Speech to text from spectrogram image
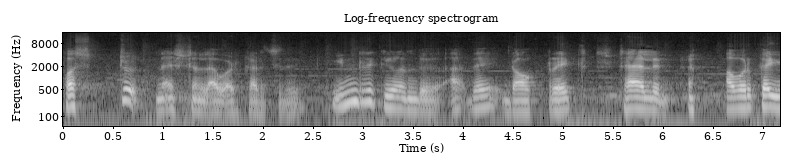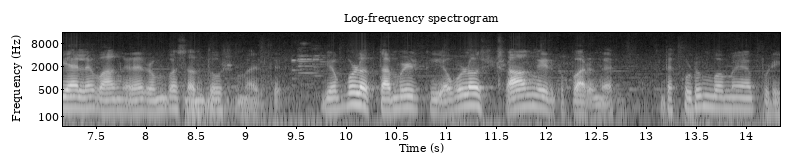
ஃபஸ்ட்டு நேஷ்னல் அவார்டு கிடச்சிது. இன்றைக்கு வந்து அதே டாக்டரேட் ஸ்டாலின் அவர் கையால் வாங்குற ரொம்ப சந்தோஷமாக இருக்குது எவ்வளோ தமிழுக்கு எவ்வளோ ஸ்ட்ராங்காக இருக்குது பாருங்கள் இந்த குடும்பமே அப்படி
